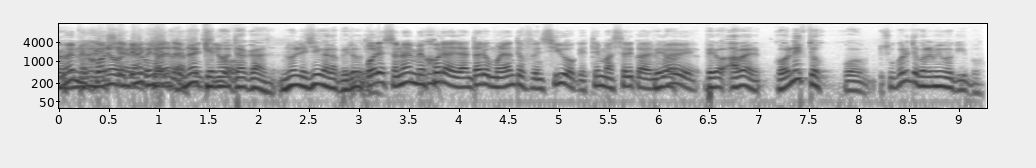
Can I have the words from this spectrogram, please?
No es mejor no, tener la pelota, no es que no atacás, no le llega la pelota. Por eso, ¿no es mejor adelantar un volante ofensivo que esté más cerca del pero, 9? pero, a ver, con estos, con, suponete con el mismo equipo.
